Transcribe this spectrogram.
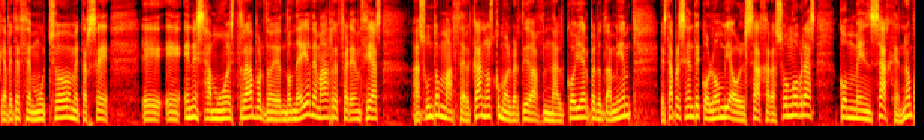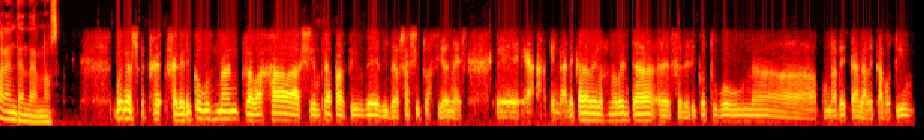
que apetece mucho meterse eh, eh, en esa muestra, por donde, hay además referencias asuntos más cercanos como el vertido de Aznalcóllar, pero también está presente Colombia o el Sáhara. Son obras con mensajes, ¿no? Para entendernos. Bueno, Federico Guzmán trabaja siempre a partir de diversas situaciones. Eh, en la década de los 90, eh, Federico tuvo una, una beca, la beca Botín,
